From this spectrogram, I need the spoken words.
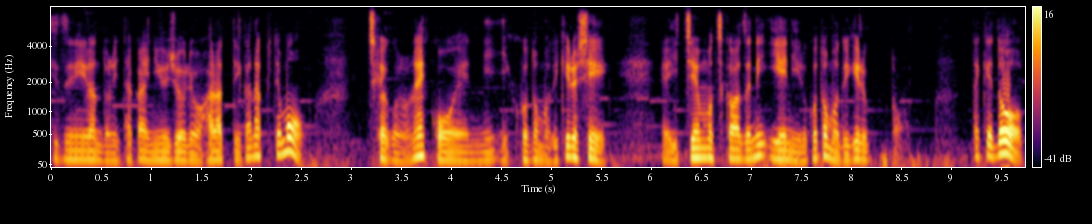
ディズニーランドに高い入場料を払っていかなくても、近くのね、公園に行くこともできるし、1円も使わずに家にいることもできると。だけど、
